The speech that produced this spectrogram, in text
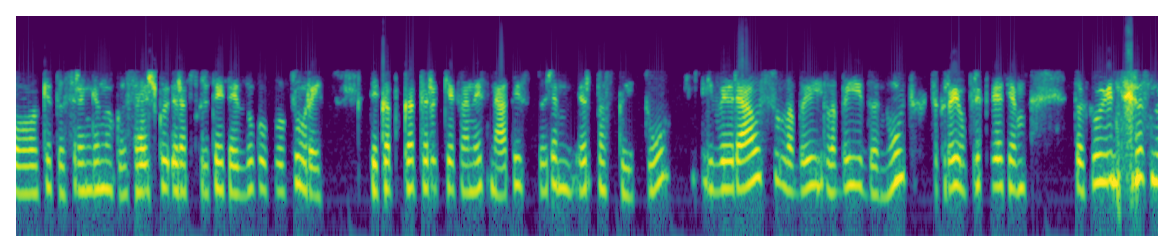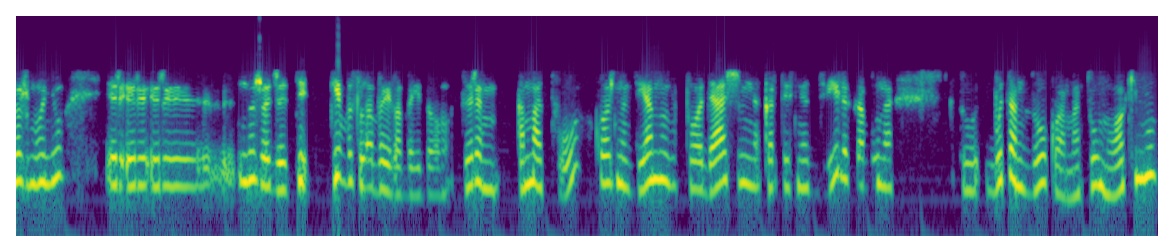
o kitus renginukus, aišku, ir apskritai tai dzūkų kultūrai. Tai kaip, kaip ir kiekvienais metais turim ir paskaitų įvairiausių, labai, labai įdomių, tikrai jau prikvietėm tokių interesų žmonių ir, ir, ir nu, žodžiu, tai, bus labai labai įdomu. Turim amatų, kožnų dienų po dešimt, kartais net dvylika būna tų būtent dzūkų amatų mokymų,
